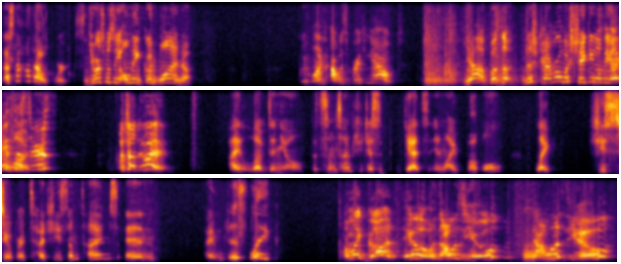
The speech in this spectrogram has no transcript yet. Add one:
That's not how that works. Yours was the only good one. good one. I was breaking out. Yeah, but the the camera was shaking on the other one. sisters! What y'all doing? I love Danielle, but sometimes she just gets in my bubble. Like, she's super touchy sometimes, and I'm just like, Oh my god, ew, that was you? Mm. That was you?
